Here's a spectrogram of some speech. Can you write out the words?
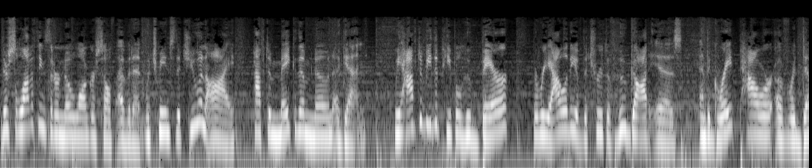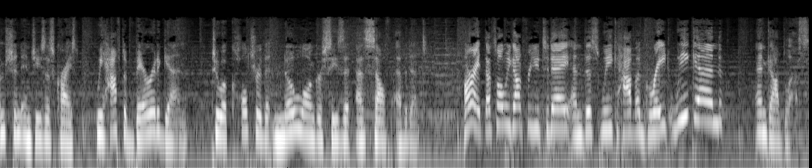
there's a lot of things that are no longer self evident, which means that you and I have to make them known again. We have to be the people who bear the reality of the truth of who God is and the great power of redemption in Jesus Christ. We have to bear it again to a culture that no longer sees it as self evident. All right, that's all we got for you today and this week. Have a great weekend and God bless.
